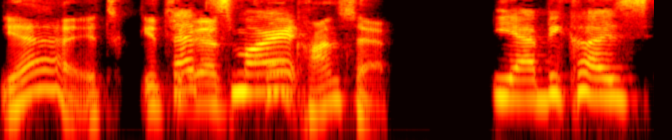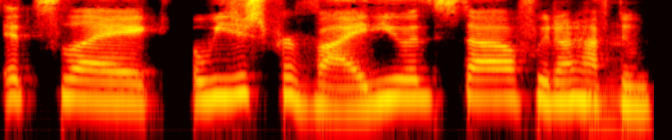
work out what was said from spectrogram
yeah, it's it's That's a smart. cool concept. Yeah, because it's like we just provide you with stuff. We don't have Mm-hmm. to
